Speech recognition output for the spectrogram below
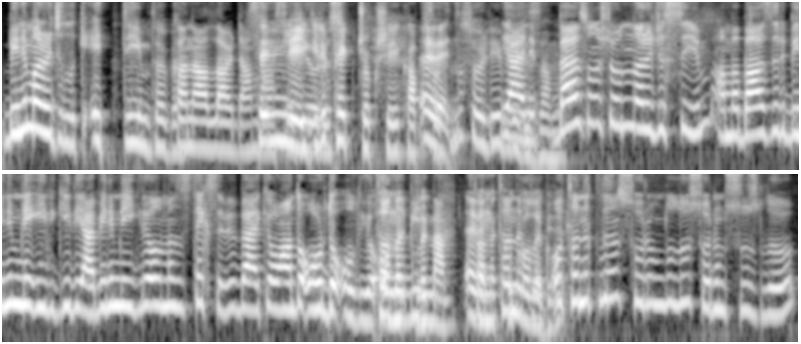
Benim aracılık ettiğim Tabii. kanallardan Seninle bahsediyoruz. ilgili pek çok şeyi kapsadığını söyleyebiliriz yani ama. ben sonuçta onun aracısıyım ama bazıları benimle ilgili yani benimle ilgili olmanızın tek sebebi belki o anda orada oluyor Tanıklık, olabilmem. Evet, tanıklık tanıklık. olabilir. O tanıklığın sorumluluğu, sorumsuzluğu.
